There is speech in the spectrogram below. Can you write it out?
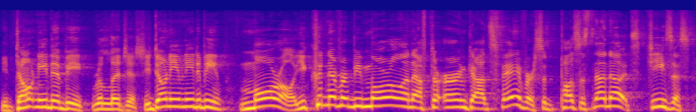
You don't need to be religious. You don't even need to be moral. You could never be moral enough to earn God's favor. So Paul says, no, no, it's Jesus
